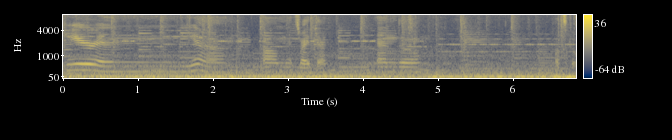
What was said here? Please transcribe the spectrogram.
here and yeah. Um, it's right there. And uh, let's go.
